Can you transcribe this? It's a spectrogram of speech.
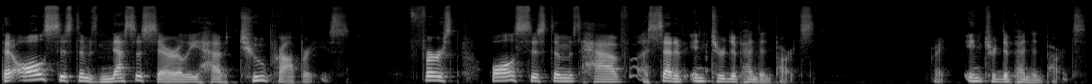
that all systems necessarily have two properties. First, all systems have a set of interdependent parts. Right? Interdependent parts.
